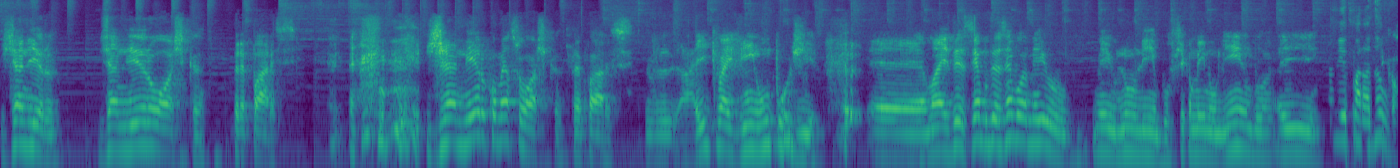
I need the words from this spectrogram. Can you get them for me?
Janeiro. Janeiro, Oscar. Prepare-se. Janeiro começa o Oscar, prepara-se. Aí que vai vir um por dia. É, mas dezembro, dezembro é meio, meio num limbo, fica meio no limbo. Aí fica meio paradão? Fica,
